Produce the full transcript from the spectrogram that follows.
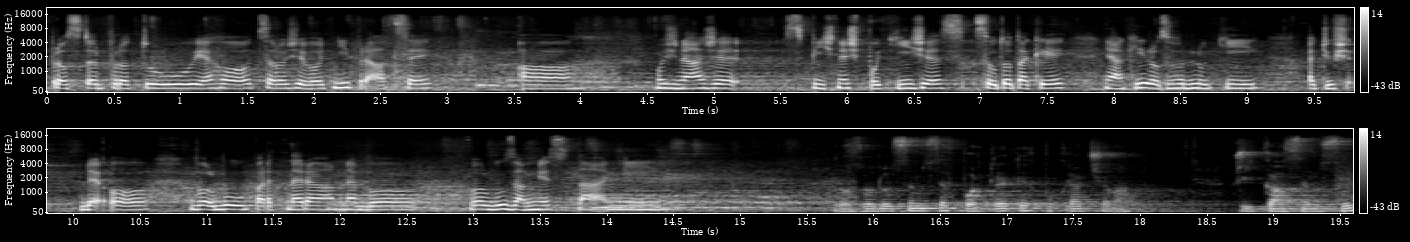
prostor pro tu jeho celoživotní práci. A možná, že spíš než potíže jsou to taky nějaké rozhodnutí, ať už jde o volbu partnera nebo volbu zaměstnání, rozhodl jsem se v portrétech pokračovat. Říkal jsem si,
